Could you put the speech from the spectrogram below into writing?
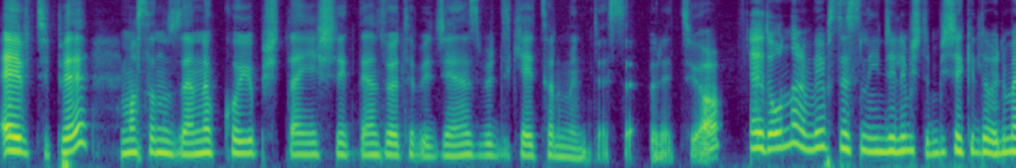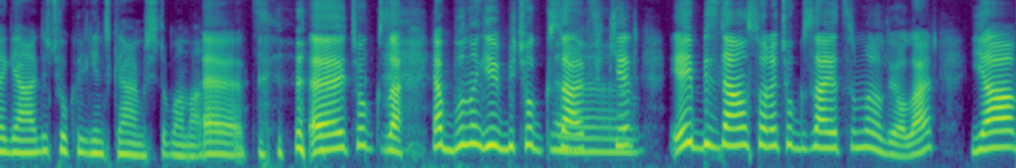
Ev tipi masanın üzerine koyup işte yeşilliklerinizi üretebileceğiniz bir dikey tarım ünitesi üretiyor. Evet onların web sitesini incelemiştim. Bir şekilde önüme geldi. Çok ilginç gelmişti bana. Evet. evet çok güzel. Ya bunun gibi birçok güzel fikir. E, bizden sonra çok güzel yatırımlar alıyorlar. Ya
